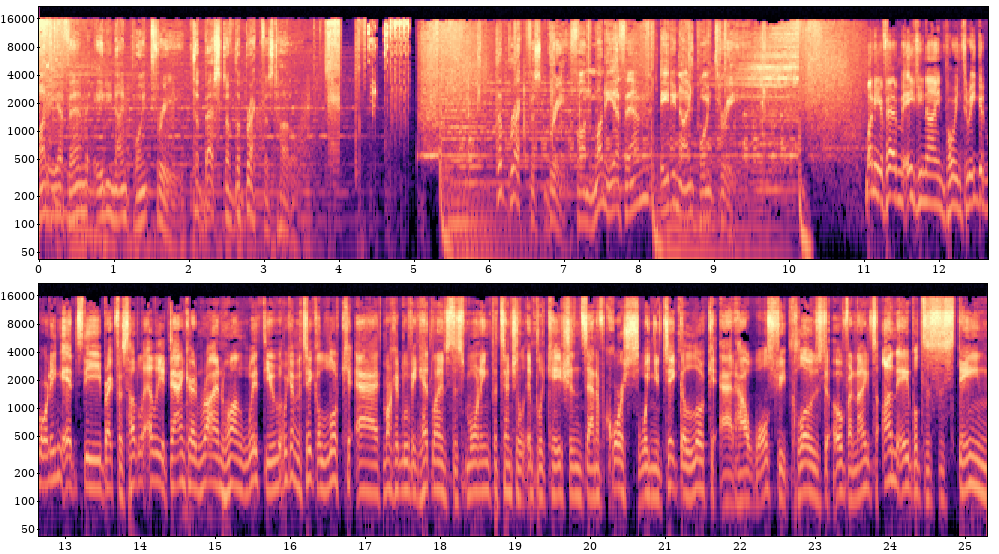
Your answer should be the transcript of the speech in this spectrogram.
Money FM 89.3, the best of the breakfast huddle. The Breakfast Brief on Money FM 89.3. Money FM 89.3. Good morning. It's the Breakfast Huddle. Elliot Danker and Ryan Huang with you. We're going to take a look at market moving headlines this morning, potential implications. And of course, when you take a look at how Wall Street closed overnight, unable to sustain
